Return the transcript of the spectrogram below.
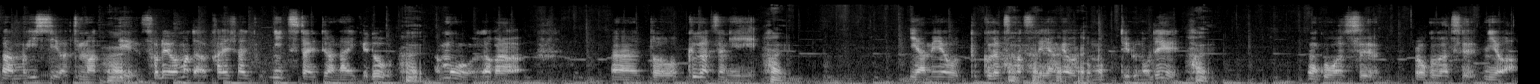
まあ、もう意思は決まって、はい。それはまだ会社に伝えてはないけど、はい。もうだからうんと9月にはい。辞めようと9月末で辞めようと思っているのではい。もう5月6月には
